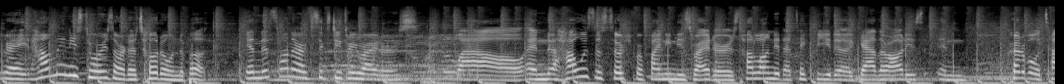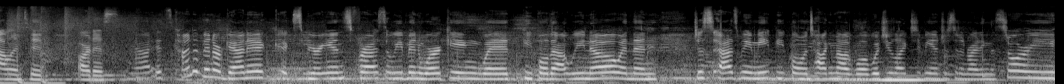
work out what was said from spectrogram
Great. How many stories are there total in the book? In this one, there are 63 writers. Wow. And how was the search for finding these writers? How long did that take for you to gather all these incredible, talented artists? Yeah, it's kind of an organic experience for us. So we've been working with people that we know, and then just as we meet people and talking about, well, would you like to be interested in writing the story,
